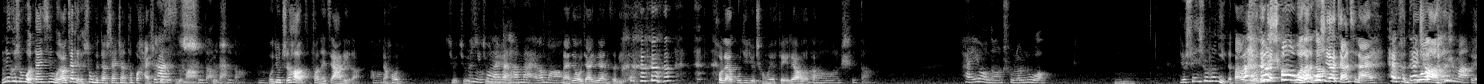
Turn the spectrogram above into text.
那个时候我担心，我要再给它送回到山上，它不还是它会死吗？是的？是的。嗯我就只好放在家里了，然后就就那你后来把它，埋了吗？埋在我家院子里了。后来估计就成为肥料了吧。嗯，是的。还有呢？除了鹿，你就先说说你的吧，我这 个我的我的故事要讲起来太很多太长了是吗？对，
